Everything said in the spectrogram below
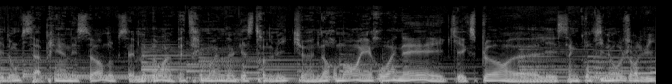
Et donc ça a pris un essor. Donc c'est maintenant un patrimoine gastronomique normand et rouennais et qui explore les cinq continents aujourd'hui.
